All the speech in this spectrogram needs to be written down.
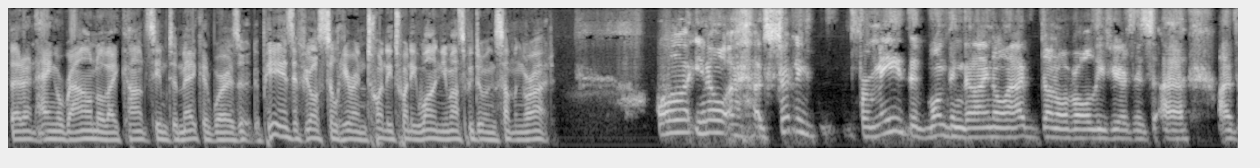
they don't hang around or they can't seem to make it. Whereas it appears if you're still here in 2021, you must be doing something right. Oh, you know, uh, certainly for me, the one thing that I know I've done over all these years is uh, I've,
